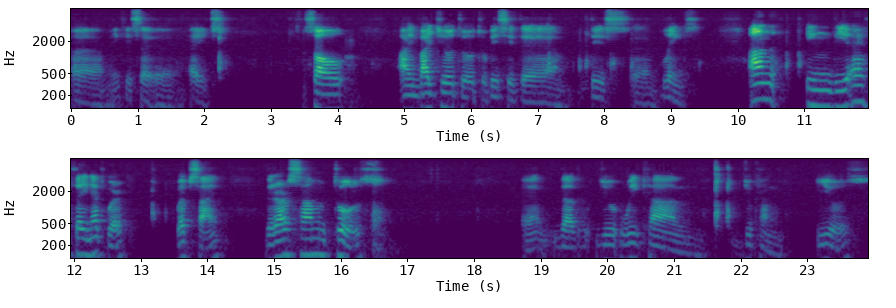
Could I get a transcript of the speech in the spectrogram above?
uh, in his uh, age. So I invite you to, to visit um, these um, links. And in the FA network website, there are some tools and that you we can you can use.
